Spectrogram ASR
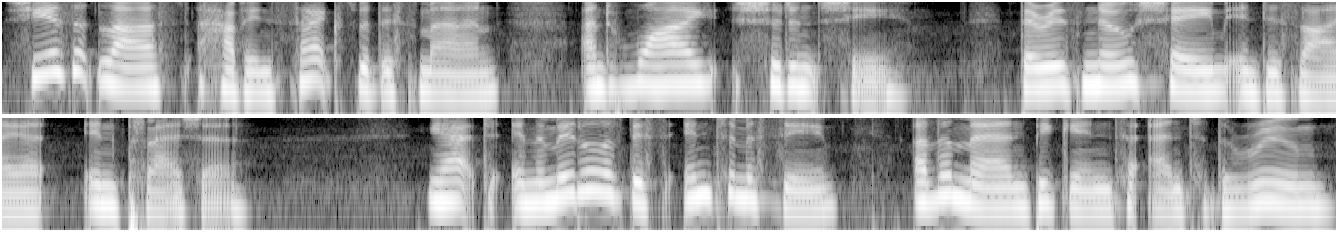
She is at last having sex with this man, and why shouldn't she? There is no shame in desire, in pleasure. Yet, in the middle of this intimacy, other men begin to enter the room.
